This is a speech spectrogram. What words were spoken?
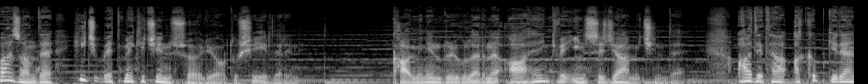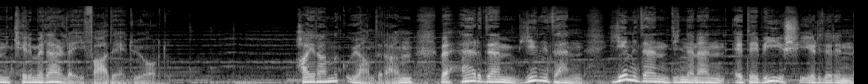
bazen de hiç etmek için söylüyordu şiirlerini. Kavminin duygularını ahenk ve insicam içinde, adeta akıp giden kelimelerle ifade ediyordu. Hayranlık uyandıran ve her dem yeniden, yeniden dinlenen edebi şiirlerin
